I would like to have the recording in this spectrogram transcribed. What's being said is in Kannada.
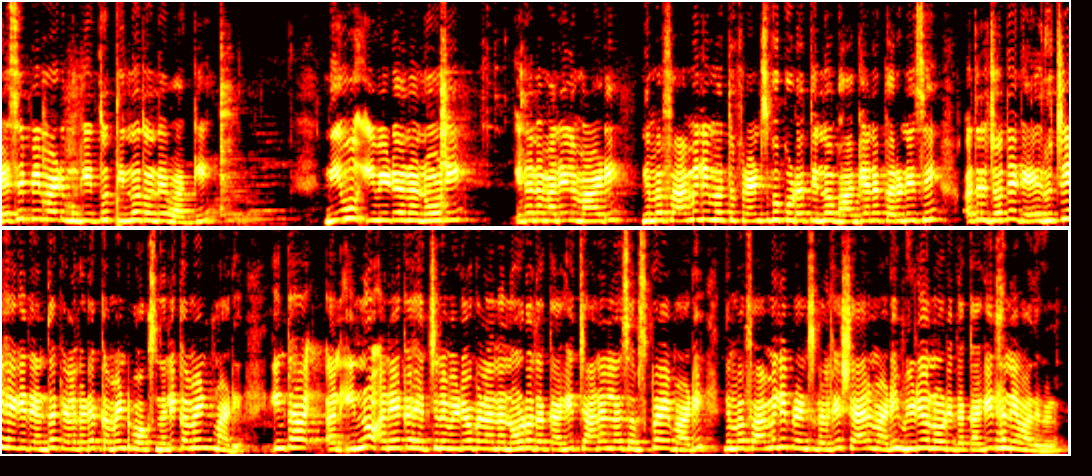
ರೆಸಿಪಿ ಮಾಡಿ ಮುಗೀತು ತಿನ್ನೋದೊಂದೇ ಬಾಕಿ. ನೀವು ಈ ವಿಡಿಯೋನ ನೋಡಿ, ಇದನ್ನು ಮನೇಲಿ ಮಾಡಿ, ನಿಮ್ಮ ಫ್ಯಾಮಿಲಿ ಮತ್ತು ಫ್ರೆಂಡ್ಸ್ಗೂ ಕೂಡ ತಿನ್ನೋ ಭಾಗ್ಯನ ಕರುಣಿಸಿ, ಅದರ ಜೊತೆಗೆ ರುಚಿ ಹೇಗಿದೆ ಅಂತ ಕೆಳಗಡೆ ಕಮೆಂಟ್ ಬಾಕ್ಸ್ನಲ್ಲಿ ಕಮೆಂಟ್ ಮಾಡಿ. ಇಂತಹ ಇನ್ನೂ ಅನೇಕ ಹೆಚ್ಚಿನ ವಿಡಿಯೋಗಳನ್ನು ನೋಡೋದಕ್ಕಾಗಿ ಚಾನೆಲ್ನ ಸಬ್ಸ್ಕ್ರೈಬ್ ಮಾಡಿ, ನಿಮ್ಮ ಫ್ಯಾಮಿಲಿ ಫ್ರೆಂಡ್ಸ್ಗಳಿಗೆ ಶೇರ್ ಮಾಡಿ, ವಿಡಿಯೋ ನೋಡಿದ್ದಕ್ಕಾಗಿ ಧನ್ಯವಾದಗಳು.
